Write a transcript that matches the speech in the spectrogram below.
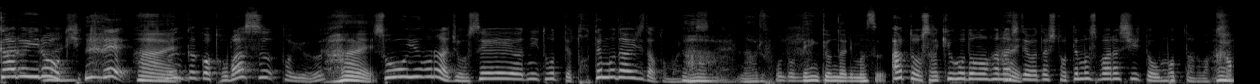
明るい色を着て、はい。自分がこう飛ばすという、はい。そういうものは女性にとってとても大事だと思いますあね。あなるほど。勉強になります。あと先ほどの話で私とても素晴らしいと思ったのは割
